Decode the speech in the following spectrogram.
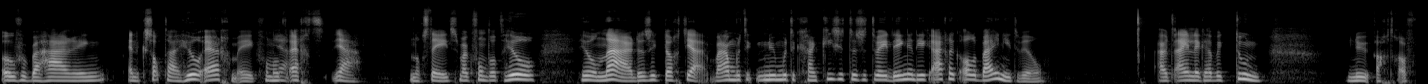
overbeharing. En ik zat daar heel erg mee. Ik vond dat Ja. echt, ja, nog steeds. Maar ik vond dat heel, heel naar. Dus ik dacht, ja, waar moet ik, nu moet ik gaan kiezen tussen twee dingen die ik eigenlijk allebei niet wil. Uiteindelijk heb ik toen, nu achteraf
